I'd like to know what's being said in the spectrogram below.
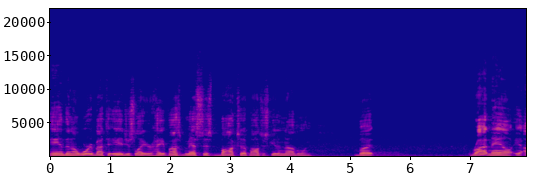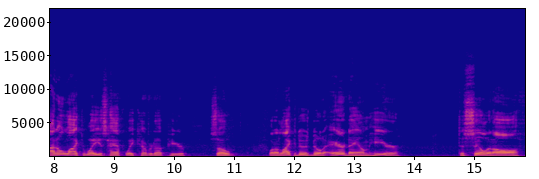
and then I'll worry about the edges later. Hey, if I mess this box up, I'll just get another one. But right now, I don't like the way it's halfway covered up here. So what I'd like to do is build an air dam here to seal it off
